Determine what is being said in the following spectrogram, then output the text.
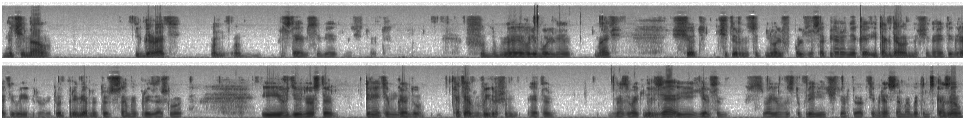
начинал играть, он, он представим себе, значит, вот, футбол, э, волейбольный матч, счет 14-0 в пользу соперника, и тогда он начинает играть и выигрывает. Вот примерно то же самое произошло и в 93-м году. Хотя выигрышем это назвать нельзя, и Ельцин в своем выступлении 4 октября сам об этом сказал,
